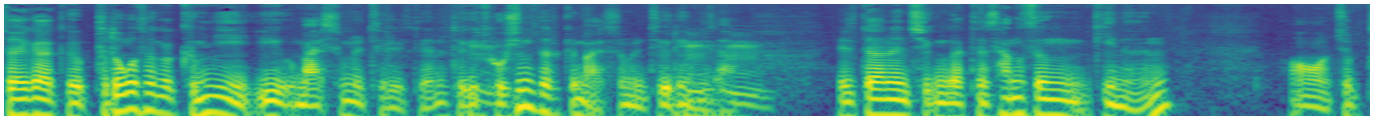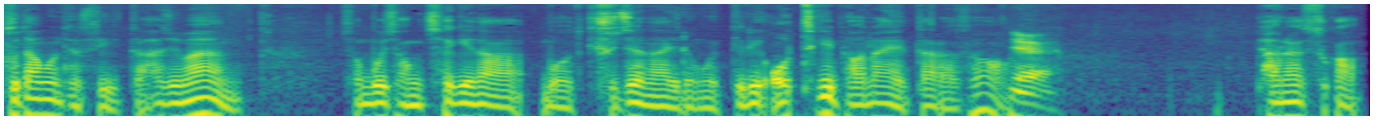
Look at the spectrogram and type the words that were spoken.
저희가 그 부동산과 금리 이 말씀을 드릴 때는 되게 음. 조심스럽게 말씀을 드립니다. 음, 음. 일단은 지금 같은 상승기는 어 좀 부담은 될 수 있다. 하지만 정부 정책이나 뭐 규제나 이런 것들이 어떻게 변화에 따라서 예. 변할 수가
